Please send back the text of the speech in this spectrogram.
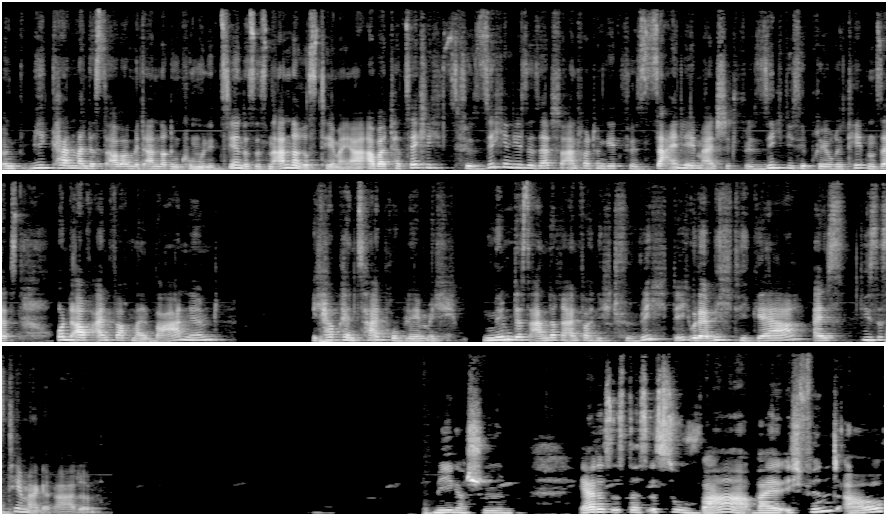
und wie kann man das aber mit anderen kommunizieren? Das ist ein anderes Thema, ja. Aber tatsächlich für sich in diese Selbstverantwortung geht, für sein Leben einsteht, für sich diese Prioritäten setzt und auch einfach mal wahrnimmt, ich habe kein Zeitproblem, ich nehme das andere einfach nicht für wichtig oder wichtiger als dieses Thema gerade. Mega schön. Ja, das ist, das ist so wahr, weil ich finde auch,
